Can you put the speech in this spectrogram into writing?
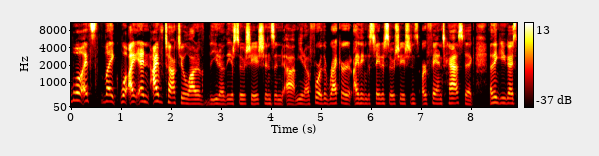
well, it's like, well, I and I've talked to a lot of you know the associations, and um, you know, for the record, I think the state associations are fantastic. I think you guys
